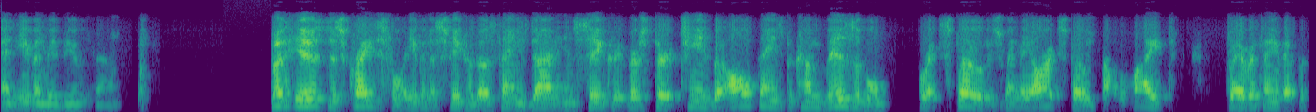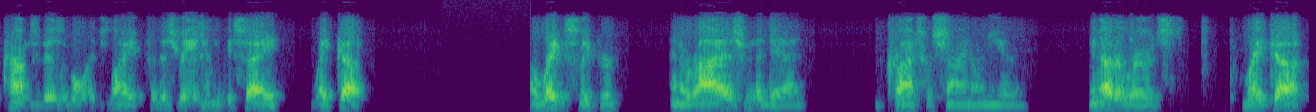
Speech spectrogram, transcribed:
and even rebuke them. But it is disgraceful even to speak of those things done in secret. Verse 13, but all things become visible or exposed when they are exposed by the light For everything that becomes visible is light. For this reason, we say, Wake up, awake, sleeper, and arise from the dead, and Christ will shine on you. In other words, wake up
